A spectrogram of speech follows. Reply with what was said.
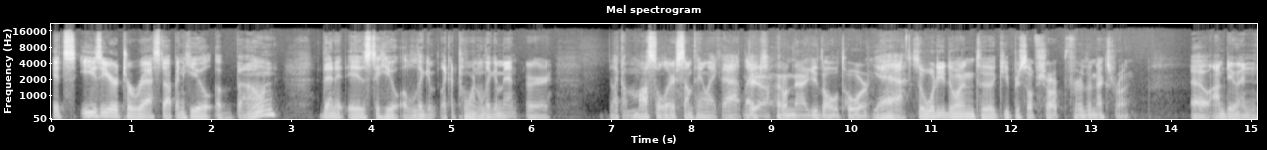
it's easier to rest up and heal a bone than it is to heal a ligament, like a torn ligament or like a muscle or something like that. Like, yeah, that'll nag you the whole tour. yeah. So, what are you doing to keep yourself sharp for the next run? Oh, I'm doing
